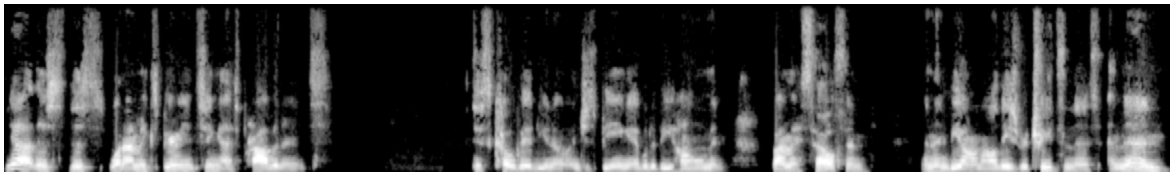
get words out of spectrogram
yeah, this, this, what I'm experiencing as Providence, this COVID, you know, and just being able to be home and by myself and, and then be on all these retreats and this, and then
